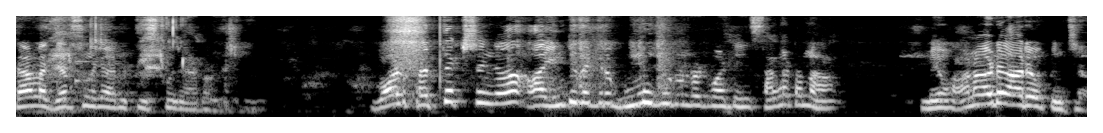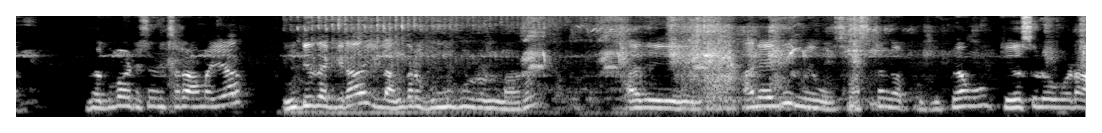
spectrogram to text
తేళ్ళ జర్సన్ గారిని తీసుకుని రావడం జరిగింది. వాడు ప్రత్యక్షంగా ఆ ఇంటి దగ్గర గుమ్ముగూడి ఉన్నటువంటి సంఘటన మేము ఆనాడే ఆరోపించాము. దగ్గుబాటి శంకరామయ్య ఇంటి దగ్గర వీళ్ళందరూ గుమ్ముగూడి ఉన్నారు. అది అనేది మేము స్పష్టంగా చెప్పాము. కేసులో కూడా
